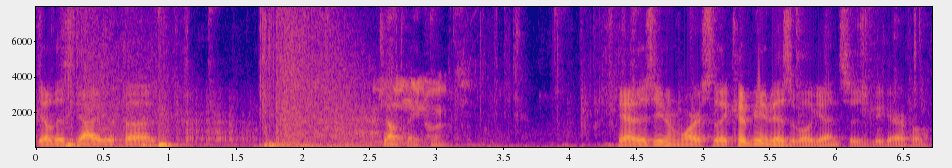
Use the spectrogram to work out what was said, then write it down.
Yo, this guy with the Jumping. only yeah. There's even more. So they could be invisible again. So just be careful.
